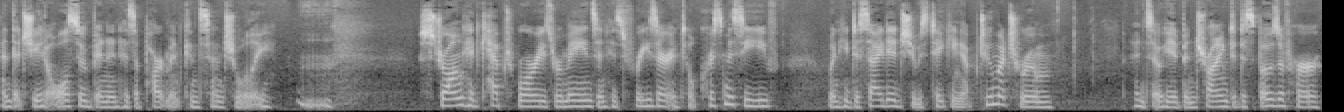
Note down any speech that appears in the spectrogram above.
and that she had also been in his apartment consensually. Strong had kept Rori's remains in his freezer until Christmas Eve when he decided she was taking up too much room and so he had been trying to dispose of her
